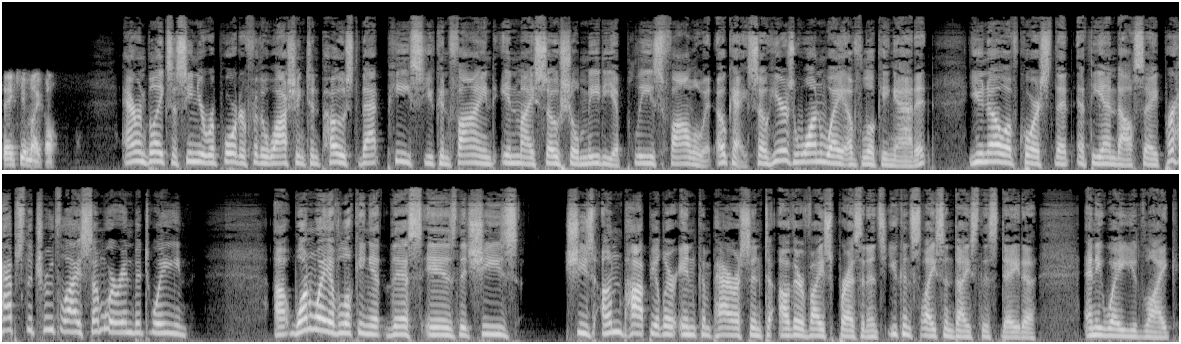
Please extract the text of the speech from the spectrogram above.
Thank you, Michael. Aaron Blake's a senior reporter for the Washington Post. That piece you can find in my social media. Please follow it. Okay, so here's one way of looking at it. You know, of course, that at the end I'll say, perhaps the truth lies somewhere in between. Uh, one way of looking at this is that she's she's unpopular in comparison to other vice presidents. You can slice and dice this data any way you'd like.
